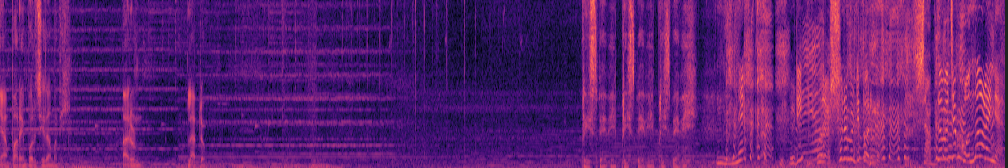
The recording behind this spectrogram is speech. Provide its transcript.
ഞാൻ പറയും പോലെ ചെയ്താൽ മതി. Arun laptop please baby please baby please baby നിന്നെ? ശബ്ദം വെച്ച കൊന്നു ഞാൻ.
